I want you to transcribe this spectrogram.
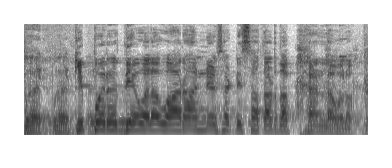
बर बर की परत देवाला वार आणण्यासाठी सात आठ दाब फॅन लावा लागतो.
